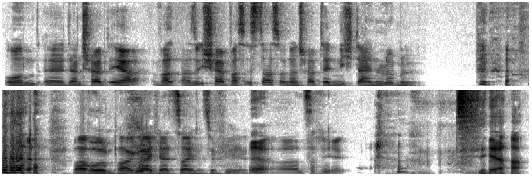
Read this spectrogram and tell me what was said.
Und äh, dann schreibt er, was, also ich schreibe, was ist das? Und dann schreibt er, nicht dein Lümmel. War wohl ein paar Gleichheitszeichen zu viel. Ja, zu viel. ja.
